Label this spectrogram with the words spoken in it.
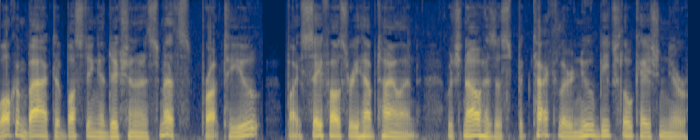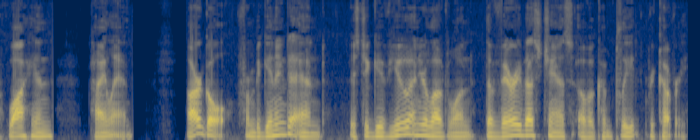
Welcome back to Busting Addiction and its Myths, brought to you by Safe House Rehab Thailand, which now has a spectacular new beach location near Hua Hin, Thailand. Our goal, from beginning to end, is to give you and your loved one the very best chance of a complete recovery.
